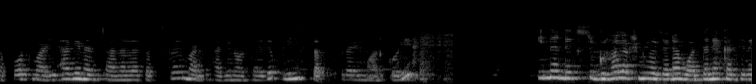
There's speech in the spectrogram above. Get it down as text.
ಸಪೋರ್ಟ್ ಮಾಡಿ. ಹಾಗೆ ನನ್ನ ಚಾನಲ್ನ ಸಬ್ಸ್ಕ್ರೈಬ್ ಮಾಡಿದೆ ಹಾಗೆ ನೋಡ್ತಾ ಇದ್ದೆ ಪ್ಲೀಸ್ ಸಬ್ಸ್ಕ್ರೈಬ್ ಮಾಡ್ಕೊಳ್ಳಿ. ಇನ್ನು ನೆಕ್ಸ್ಟ್ ಗೃಹಲಕ್ಷ್ಮಿ ಯೋಜನೆ ಒಂದನೇ ಕಂತಿನ,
